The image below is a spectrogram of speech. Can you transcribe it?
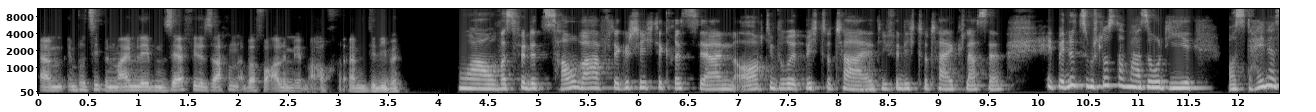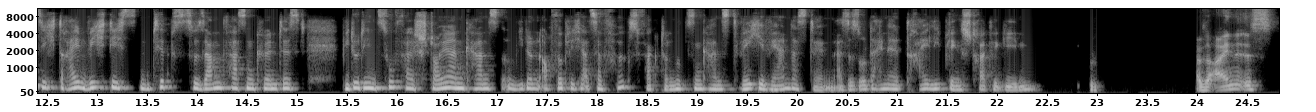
Ähm, Im Prinzip in meinem Leben sehr viele Sachen, aber vor allem eben auch ähm, die Liebe. Wow, was für eine zauberhafte Geschichte, Christian. Oh, die berührt mich total. Die finde ich total klasse. Wenn du zum Schluss noch mal so die aus deiner Sicht drei wichtigsten Tipps zusammenfassen könntest, wie du den Zufall steuern kannst und wie du ihn auch wirklich als Erfolgsfaktor nutzen kannst, welche wären das denn? Also so deine drei Lieblingsstrategien. Also eine ist,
